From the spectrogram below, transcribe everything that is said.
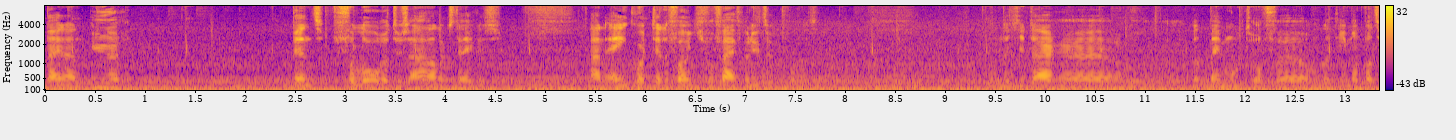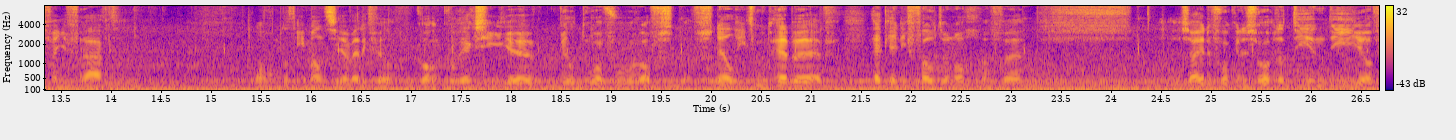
bijna een uur bent verloren tussen aanhalingstekens. Aan één kort telefoontje van vijf minuten bijvoorbeeld. Omdat je daar eh, wat mee moet of eh, omdat iemand wat van je vraagt. Of omdat iemand, ja, weet ik veel, een correctie eh, wil doorvoeren of, of snel iets moet hebben. Heb jij die foto nog? Of zou je ervoor kunnen zorgen dat die en die? Of...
